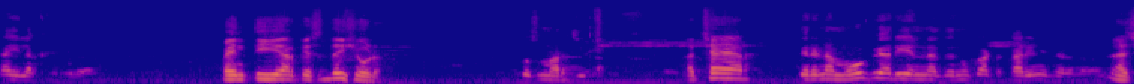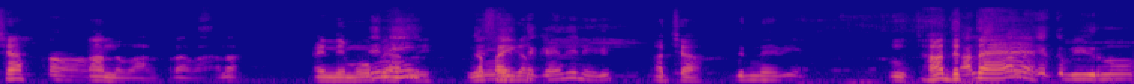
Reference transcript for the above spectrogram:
2.5 ਲੱਖ ਰੁਪਏ। 35000 ਰੁਪਏ ਸਿੱਧਾ ਛੋੜ। ਉਸ ਮਰਜ਼ੀ। ਅੱਛਾ ਯਾਰ। ਤੇਰੇ ਨਾਲ ਮੋਹ ਪਿਆਰੀ ਇੰਨਾ ਤੈਨੂੰ ਘੱਟ ਕਰ ਹੀ ਨਹੀਂ ਸਕਦਾ। ਅੱਛਾ? ਹਾਂ। ਧੰਨਵਾਦ ਭਰਾਵਾ ਹਨਾ? ਇੰਨੇ ਮੋਹ ਪਿਆਰ ਲਈ। ਨਹੀਂ ਸਹੀ ਇੱਥੇ ਗੱਲ। ਕਹਿੰਦੇ ਨਹੀਂਗੇ ਅੱਛਾ। ਜਿੰਨੇ ਵੀ ਆ। ਹੂੰ, ਹਾਂ ਦਿੱਤਾ ਕੱਲ੍ਹ- ਹੈ। ਕੱਲ੍ਹ ਇੱਕ ਵੀਰ ਨੂੰ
